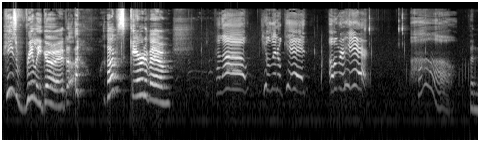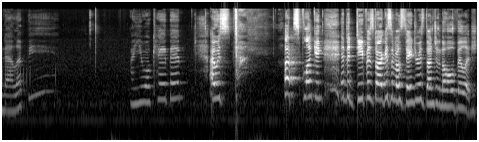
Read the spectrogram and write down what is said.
He's really good. I'm scared of him. Hello, cute little kid, over here. Oh. Vanellope? Are you okay, babe? I was... I was spelunking in the deepest, darkest, and most dangerous dungeon in the whole village.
